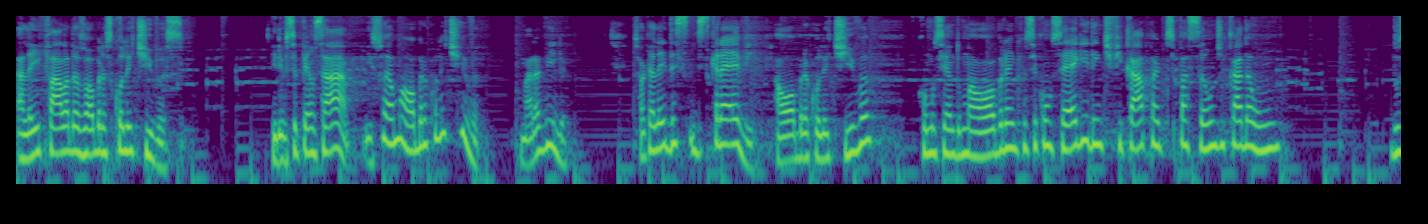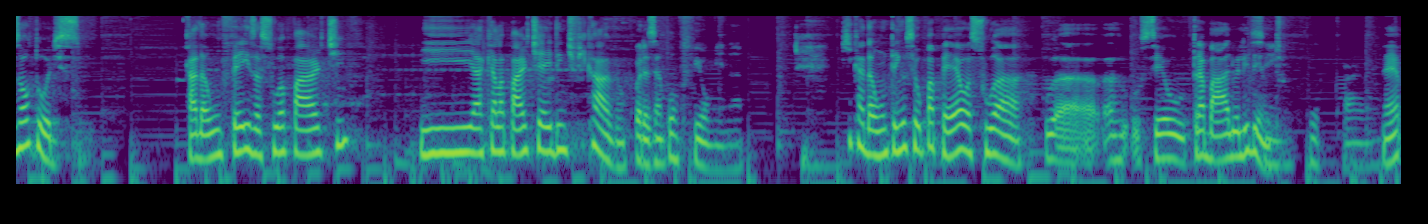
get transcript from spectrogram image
A lei fala das obras coletivas. E daí você pensa, ah, isso é uma obra coletiva. Maravilha. Só que a lei des- descreve a obra coletiva como sendo uma obra em que você consegue identificar a participação de cada um dos autores. Cada um fez a sua parte e aquela parte é identificável Por exemplo, um filme, né? que cada um tem o seu papel, a sua, a- a- o seu trabalho ali dentro. Sim. Né?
